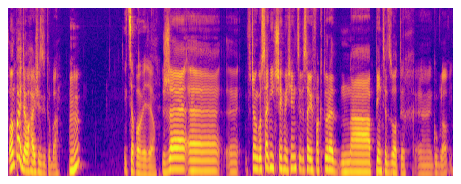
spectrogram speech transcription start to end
on powiedział o hajsie z YouTube'a, Mhm. I co powiedział? że e, e, w ciągu ostatnich trzech miesięcy wystawił fakturę na 500 zł e, Google'owi.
